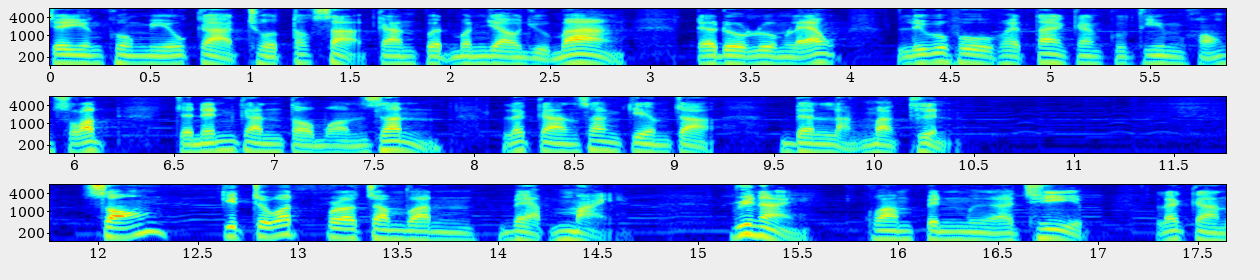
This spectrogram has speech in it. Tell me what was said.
จะยังคงมีโอกาสโชว์ทักษะการเปิดบอลยาวอยู่บ้าง แต่โดยรวมแล้วลิเวอร์พูลภายใต้การคุมทีมของสล็อตจะเน้นการต่อบอลสั้น และการสร้างเกมจากด้านหลังมากขึ้น 2. กิจวัตรประจำวันแบบใหม่ วินัยความเป็นมืออาชีพ และการ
